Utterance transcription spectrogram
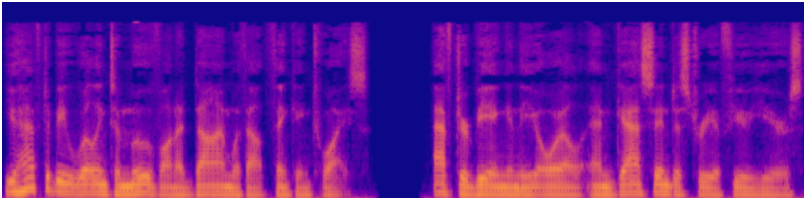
you have to be willing to move on a dime without thinking twice. After being in the oil and gas industry a few years,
